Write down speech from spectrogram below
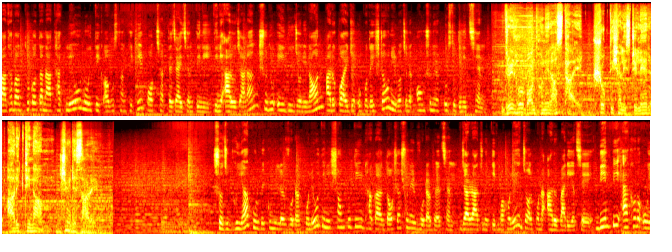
বাধাবাধ্যকতা না থাকলেও নৈতিক অবস্থান থেকে পথ ছাড়তে চাইছেন তিনি। তিনি আরও জানান, শুধু এই দুইজনই নন, আরও কয়েকজন উপদেষ্টাও নির্বাচনে অংশ নেওয়ার প্রস্তুতি নিচ্ছেন। দৃঢ় বন্ধনের আস্থায় শক্তিশালী স্টিলের আরেকটি নাম, জেডেসআরএম। সজীব ভুইয়া পূর্বে কুমিল্লার ভোটার হলেও তিনি সম্প্রতি ঢাকা দশ আসনের ভোটার হয়েছেন, যার রাজনৈতিক মহলে জল্পনা আরও বাড়িয়েছে। বিএনপি এখন ওই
